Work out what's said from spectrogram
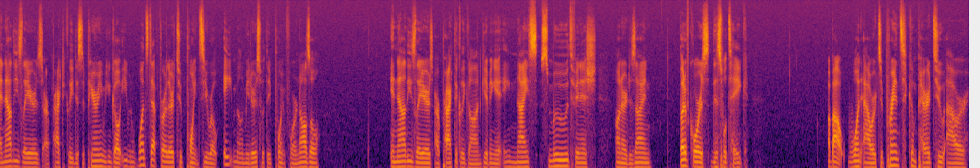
And now these layers are practically disappearing. We can go even one step further to 0.08 millimeters with a 0.4 nozzle. And now these layers are practically gone, giving it a nice smooth finish on our design. But of course, this will take about one hour to print compared to our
